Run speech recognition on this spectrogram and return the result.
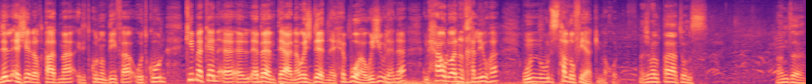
للأجيال القادمة اللي تكون نظيفة وتكون كما كان آه، الآباء نتاعنا وأجدادنا يحبوها ويجيوا لهنا نحاولوا أن نخليوها ونستهلوا فيها كما نقول جمال بقاع تونس. فهمت؟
